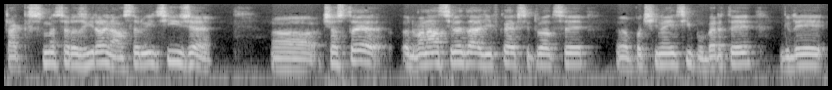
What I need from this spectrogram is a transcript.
tak jsme se rozvídali následující, že eh, často je 12-letá dívka je v situaci eh, počínající puberty, kdy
